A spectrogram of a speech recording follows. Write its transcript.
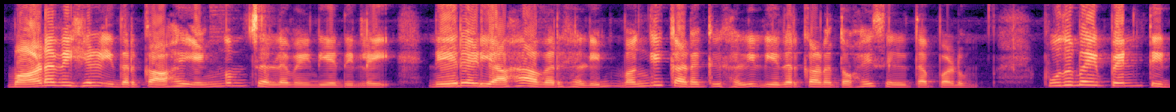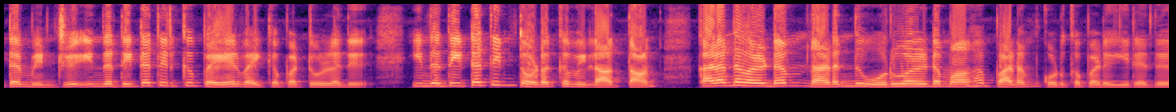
மாணவிகள் இதற்காக எங்கும் செல்ல வேண்டியதில்லை. நேரடியாக அவர்களின் வங்கி கணக்குகளில் இதற்கான தொகை செலுத்தப்படும். புதுமை பெண் திட்டம் என்று இந்த திட்டத்திற்கு பெயர் வைக்கப்பட்டுள்ளது. இந்த திட்டத்தின் தொடக்க விழாத்தான் கடந்த வருடம் நடந்து ஒரு வருடமாக பணம் கொடுக்கப்படுகிறது.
